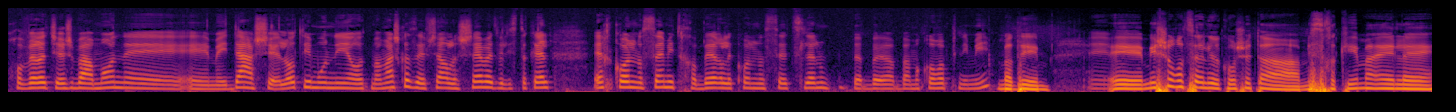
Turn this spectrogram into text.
חוברת שיש בה המון uh, uh, מידע, שאלות אימוניות, ממש כזה אפשר לשבת ולהסתכל איך כל נושא מתחבר לכל נושא אצלנו ב- ב- במקום הפנימי. מדהים. אה, אה, מי שרוצה לרכוש את המשחקים האלה,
